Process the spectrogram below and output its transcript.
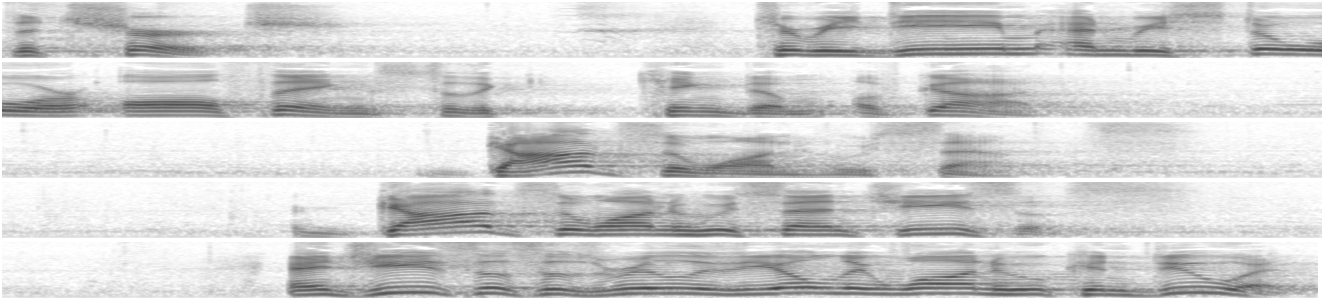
the church to redeem and restore all things to the kingdom of God? God's the one who sends. God's the one who sent Jesus. And Jesus is really the only one who can do it.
